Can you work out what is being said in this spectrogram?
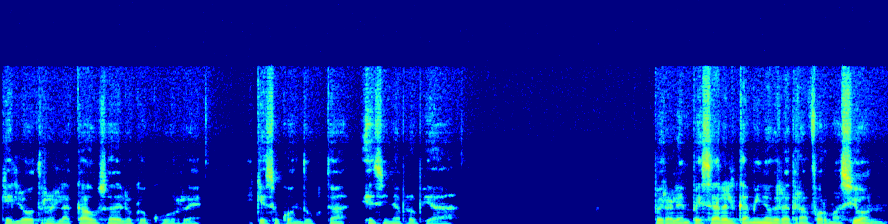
que el otro es la causa de lo que ocurre que su conducta es inapropiada. Pero al empezar el camino de la transformación,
